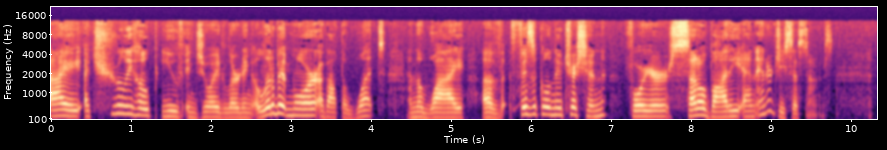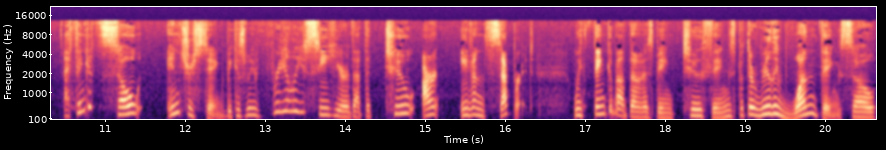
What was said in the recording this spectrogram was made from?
I, I truly hope you've enjoyed learning a little bit more about the what and the why of physical nutrition for your subtle body and energy systems. I think it's so interesting because we really see here that the two aren't even separate. We think about them as being two things, but they're really one thing. So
